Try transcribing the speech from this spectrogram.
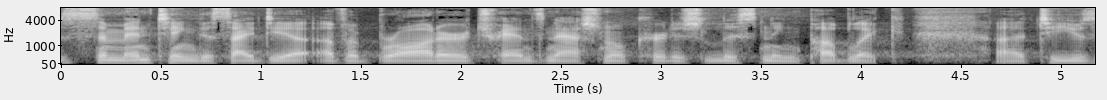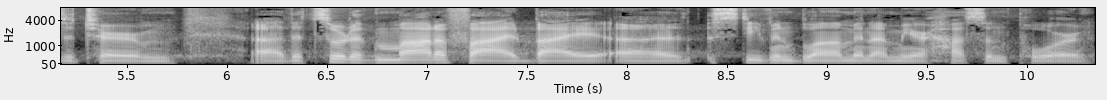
cementing this idea of a broader transnational Kurdish listening public, uh, to use a term uh, that's sort of modified by uh, Stephen Blum and Amir Hassanpour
